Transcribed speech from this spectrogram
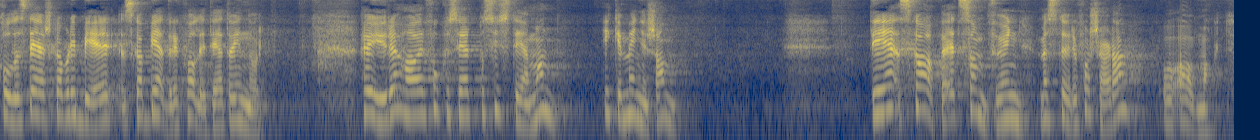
hvordan det skal, bedre, skal bedre kvalitet og innhold. Høyre har fokusert på systemene, ikke menneskene. Det skaper et samfunn med større forskjeller og avmakt.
